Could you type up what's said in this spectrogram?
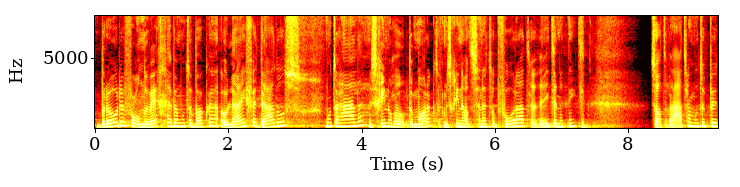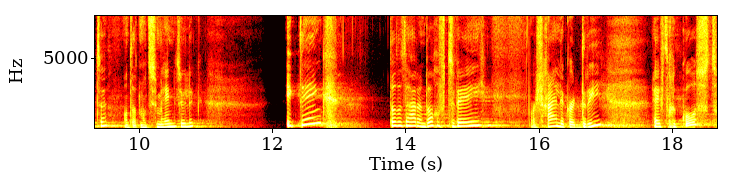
Broden voor onderweg hebben moeten bakken. Olijven, dadels moeten halen. Misschien nog wel op de markt. Of misschien had ze het op voorraad. We weten het niet. Ze had water moeten putten. Want dat moet ze mee natuurlijk. Ik denk dat het haar een dag of twee, waarschijnlijk er drie, heeft gekost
